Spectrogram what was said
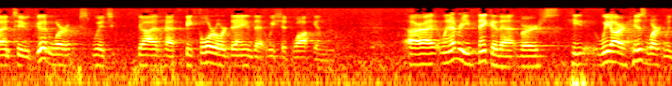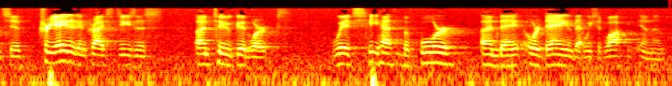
unto good works which God hath before ordained that we should walk in them. All right, whenever you think of that verse, he, we are His workmanship, created in Christ Jesus unto good works, which he hath before ordained that we should walk in them.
